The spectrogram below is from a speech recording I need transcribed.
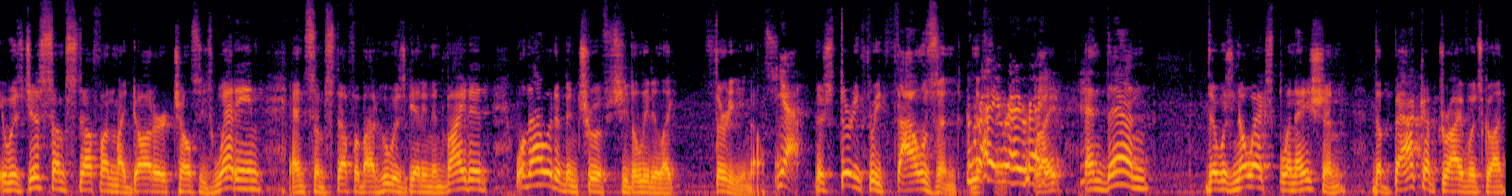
it was just some stuff on my daughter Chelsea's wedding and some stuff about who was getting invited. Well, that would have been true if she deleted like 30 emails. Yeah. There's 33,000. Right, right, right, right. And then there was no explanation. The backup drive was gone.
